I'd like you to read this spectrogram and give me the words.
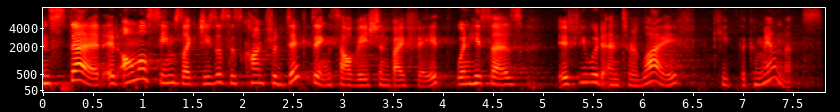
Instead, it almost seems like Jesus is contradicting salvation by faith when he says, If you would enter life, keep the commandments.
